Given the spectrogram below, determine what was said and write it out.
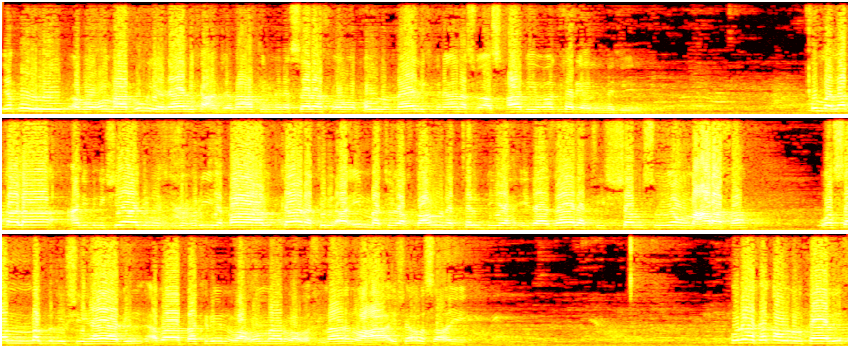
yaqulu abu cmar ruwiya dalika can jamacaة min الslf wahuwa qowl malik bn anas وaصxaabihi وakar ahli اmadina ثuma naqla can ibni shihaabin الzuhriyi qaal kaanat اla'maةu yaqطacuuna اtalbiya ida zaalat الshamsu ywma carafa wasama bnu shihaabi abaa bakri wacumar wacuثmaan wacaaئiشha wasaciid hunaaka qowl ثaaliث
